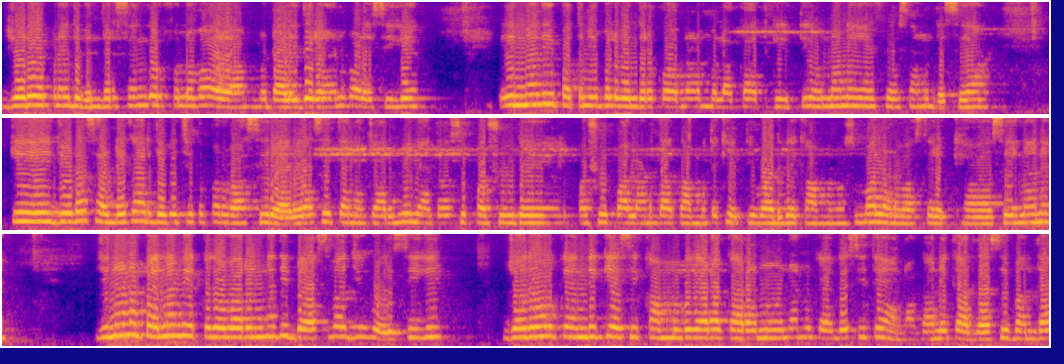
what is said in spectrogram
ਜਿਹੜੇ ਆਪਣੇ ਦਵਿੰਦਰ ਸਿੰਘ ਉਰਫ ਲਵਾਇਆ ਮਡਾਲੀ ਦੇ ਰਹਿਣ ਵਾਲੇ ਸੀਗੇ, ਇਹਨਾਂ ਦੀ ਪਤਨੀ ਬਲਵਿੰਦਰ ਕੌਰ ਨਾਲ ਮੁਲਾਕਾਤ ਕੀਤੀ। ਉਹਨਾਂ ਨੇ ਫਿਰ ਸਾਨੂੰ ਦੱਸਿਆ ਕਿ ਜਿਹੜਾ ਸਾਡੇ ਘਰ ਦੇ ਵਿੱਚ ਇੱਕ ਪ੍ਰਵਾਸੀ ਰਹਿ ਰਿਹਾ ਸੀ, ਤਿੰਨ ਚਾਰ ਮਹੀਨਿਆਂ ਤੋਂ ਅਸੀਂ ਪਸ਼ੂ ਦੇ, ਪਸ਼ੂ ਪਾਲਣ ਦਾ ਕੰਮ ਤੇ ਖੇਤੀਬਾੜੀ ਦੇ ਕੰਮ ਨੂੰ ਸੰਭਾਲਣ ਵਾਸਤੇ ਰੱਖਿਆ ਹੋਇਆ ਸੀ ਇਹਨਾਂ ਨੇ। ਜਿਨ੍ਹਾਂ ਨਾਲ ਪਹਿਲਾਂ ਵੀ ਇੱਕ ਦੋ ਵਾਰ ਇਹਨਾਂ ਦੀ ਬਹਿਸਬਾਜ਼ੀ ਹੋਈ ਸੀਗੀ, ਜਦੋਂ ਉਹ ਕਹਿੰਦੇ ਕਿ ਅਸੀਂ ਕੰਮ ਵਗੈਰਾ ਕਰਨ ਨੂੰ ਇਹਨਾਂ ਨੂੰ ਕਹਿੰਦੇ ਸੀ ਧਿਆਨ ਨਾਲ ਨਹੀਂ ਕਰਦਾ ਸੀ ਬੰਦਾ,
